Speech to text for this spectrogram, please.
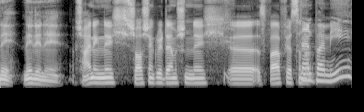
Nee, nee, nee, nee. Shining nicht, Shawshank Redemption nicht, äh, es war 14 Stand by Me?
